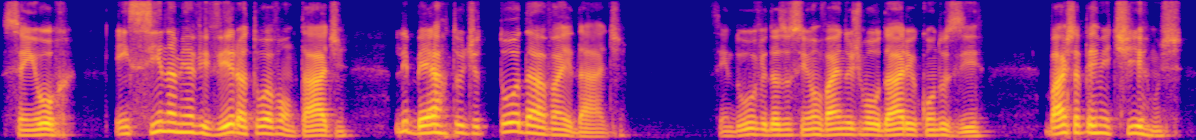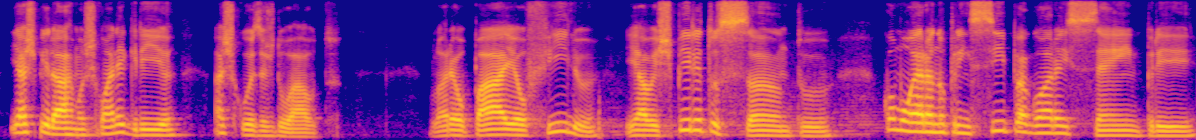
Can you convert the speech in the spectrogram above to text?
Senhor, ensina-me a viver a tua vontade, liberto de toda a vaidade. Sem dúvidas, o Senhor vai nos moldar e conduzir basta permitirmos e aspirarmos com alegria as coisas do alto. Glória ao Pai, ao Filho e ao Espírito Santo, como era no princípio, agora e sempre.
